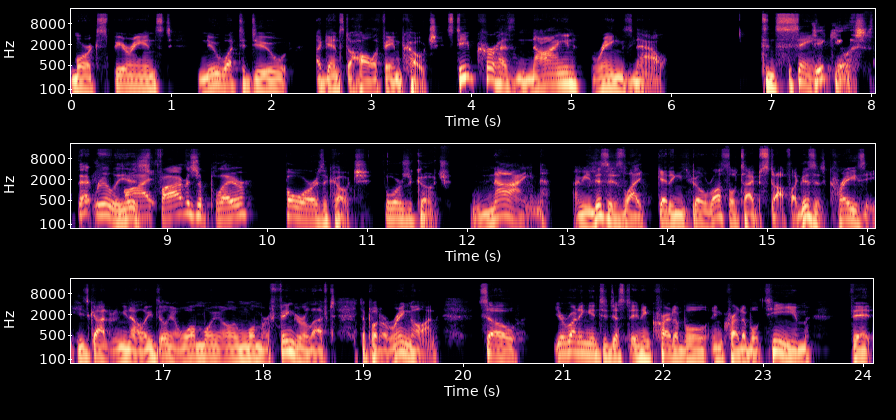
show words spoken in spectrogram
more experienced, knew what to do against a Hall of Fame coach. Steve Kerr has nine rings now. It's insane, ridiculous. That really Five, is five as a player, four as a coach, four as a coach, nine I mean, this is like getting Bill Russell type stuff. Like this is crazy. He's got you know he's only one more only one more finger left to put a ring on. So you're running into just an incredible, incredible team that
